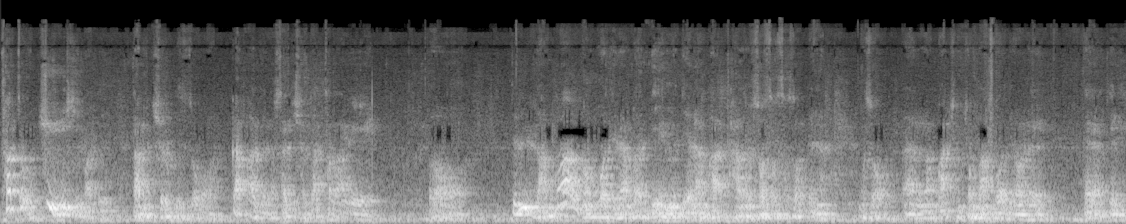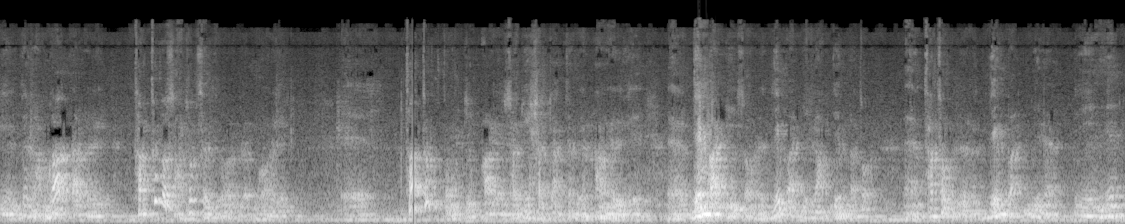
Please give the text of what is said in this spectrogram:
타투 주의시 말이 다른 처럼도 또 까빠들 살쳐다 타와리 어 들 남바가 뭐라고 되는 데라가 다른 소소소소 되는 무서 남과 좀 바꿔요. 내가 되게 남과 다른 탑투가 사족선도 뭐래. 에 탑투도 좀 말해 서기 시작했다면 강하게 대만이 소리 대만이 랍대마도 탑투를 대만이나 이네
